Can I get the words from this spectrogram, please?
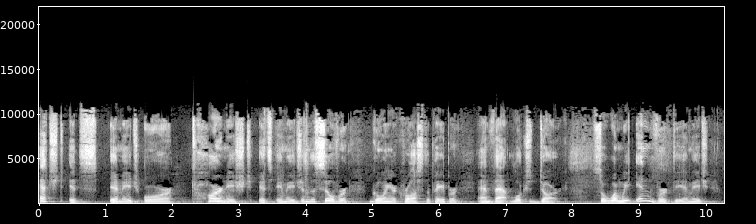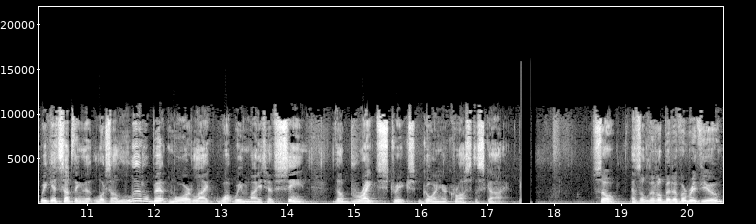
etched its image or tarnished its image in the silver going across the paper, and that looks dark. So when we invert the image, we get something that looks a little bit more like what we might have seen, the bright streaks going across the sky. So, as a little bit of a review,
